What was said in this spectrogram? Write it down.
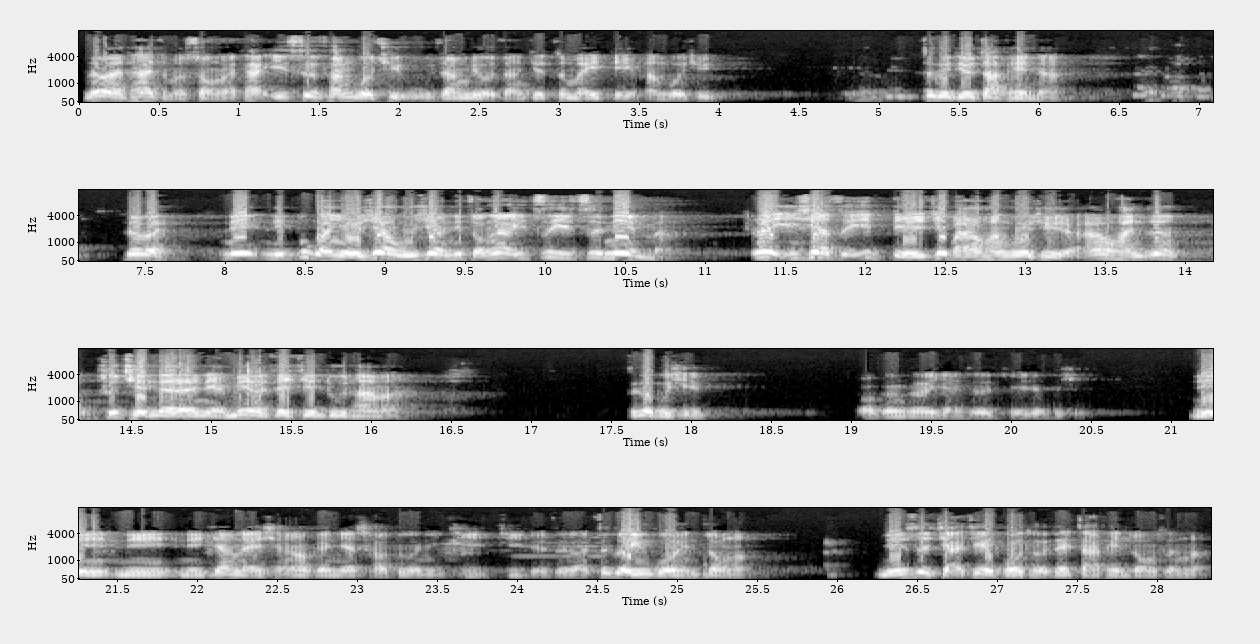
那么他怎么送啊？他一次翻过去五张六张，就这么一叠翻过去，这个就是诈骗呐，对不对？你你不管有效无效，你总要一字一字念嘛。那一下子一叠就把它翻过去了，啊，反正出钱的人也没有在监督他嘛，这个不行。我跟各位讲，这个绝对不行。你你你将来想要跟人家超度，你记记得这个，这个因果很重啊。你是假借佛陀在诈骗众生啊！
